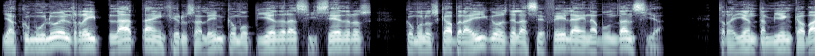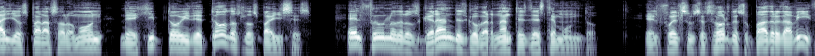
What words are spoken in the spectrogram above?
Y acumuló el rey plata en Jerusalén como piedras y cedros, como los cabraigos de la cefela en abundancia. Traían también caballos para Salomón de Egipto y de todos los países. Él fue uno de los grandes gobernantes de este mundo. Él fue el sucesor de su padre David,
